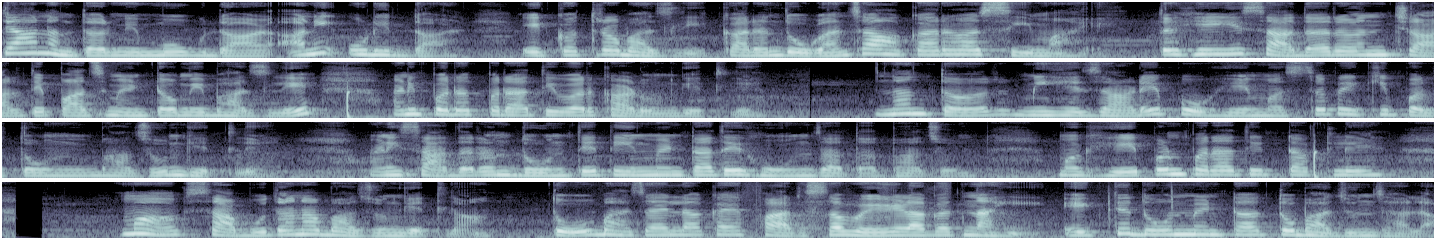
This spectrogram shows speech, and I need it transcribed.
त्यानंतर मी मूग डाळ आणि उडीद डाळ एकत्र भाजली कारण दोघांचा आकार हा सेम आहे. तर हेही साधारण चार ते पाच मिनटं मी भाजले आणि परत परातीवर काढून घेतले. नंतर मी हे जाडे पोहे मस्तपैकी परतवून भाजून घेतले आणि साधारण दोन ते तीन मिनटात हे होऊन जातात भाजून. मग हे पण परातीत टाकले. मग साबुदाणा भाजून घेतला. तो भाजायला काय फारसा वेळ लागत नाही. एक ते दोन मिनटात तो भाजून झाला.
